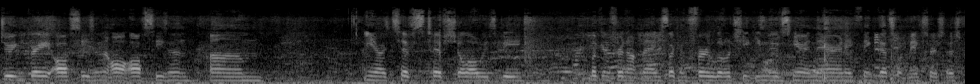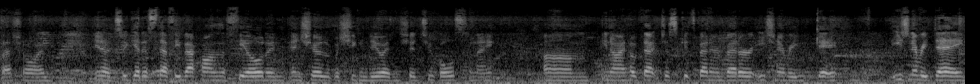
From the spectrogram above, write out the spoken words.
doing great all season, all off season. Um, you know, Tiff's Tiff. She'll always be looking for nutmegs, looking for little cheeky moves here and there, and I think that's what makes her so special. And you know, to get a Steffi back on the field and, and show what she can do, I think she had two goals tonight. Um, you know, I hope that just gets better and better each and every day. Each and every day.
